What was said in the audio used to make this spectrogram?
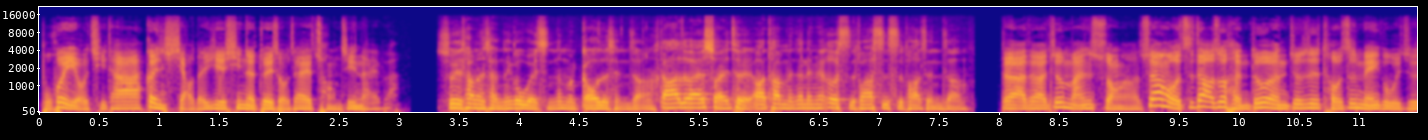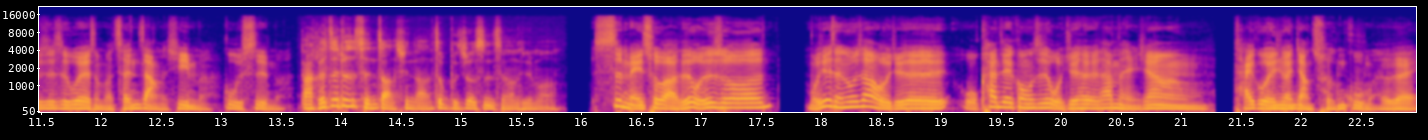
不会有其他更小的一些新的对手再闯进来吧。所以他们才能够维持那么高的成长。大家都在衰退啊，他们在那边二十趴、四十趴成长。对啊，对啊，就蛮爽啊。虽然我知道说很多人就是投资美股就是是为了什么成长性嘛、故事嘛。啊，可是这就是成长性啊，这不就是成长性吗？是没错啊。可是我是说，某些程度上，我觉得我看这公司，我觉得他们很像。台股很喜欢讲存股嘛，对不对？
